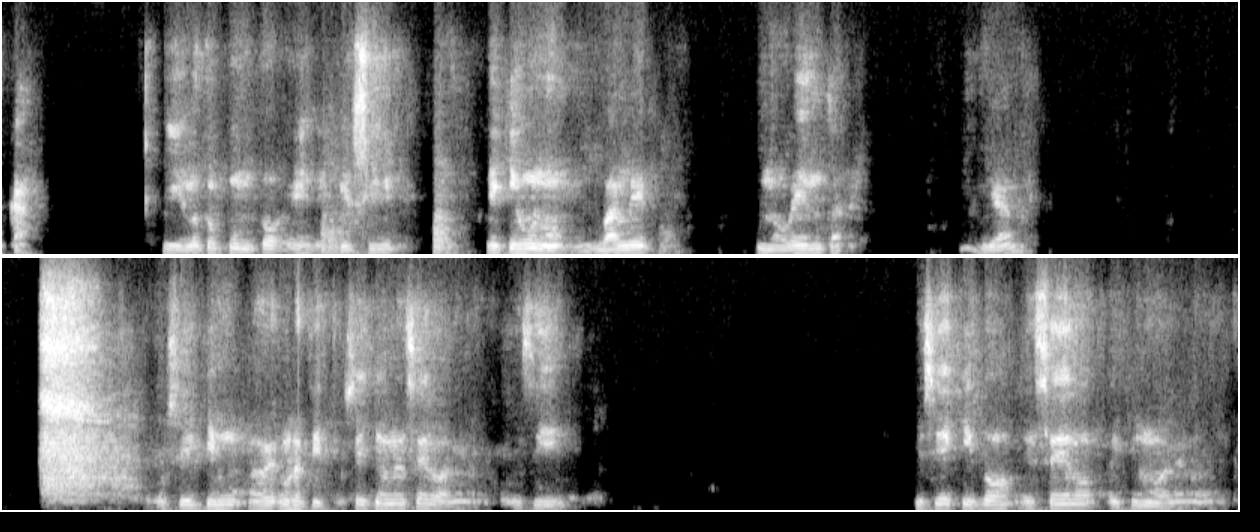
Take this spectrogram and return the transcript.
Acá. Y el otro punto es de que si X1 vale 90, ¿ya? o si X1, a ver, un ratito, si X1 es 0, vale, si, y si X2 es 0, X1 vale 90.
